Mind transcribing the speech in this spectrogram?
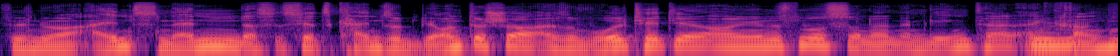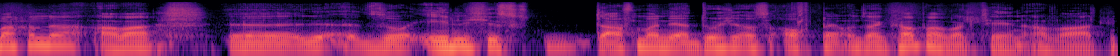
Ich will nur eins nennen, das ist jetzt kein symbiontischer, also wohltätiger Organismus, sondern im Gegenteil ein mhm. krankmachender. Aber äh, so ähnliches darf man ja durchaus auch bei unseren Körperbakterien erwarten.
